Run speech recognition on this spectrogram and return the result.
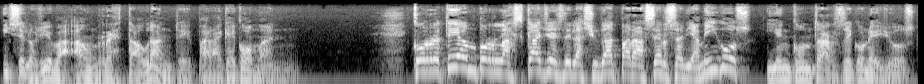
y se los lleva a un restaurante para que coman. Corretean por las calles de la ciudad para hacerse de amigos y encontrarse con ellos.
